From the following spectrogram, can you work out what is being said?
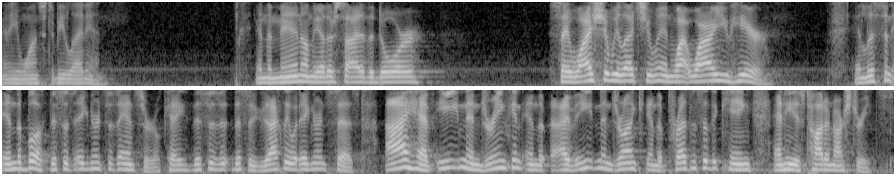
And he wants to be let in. And the men on the other side of the door say, Why should we let you in? Why, why are you here? And listen, in the book, this is ignorance's answer, okay? This is, this is exactly what ignorance says. I have eaten and drinking in the, I've eaten and drunk in the presence of the king, and he is taught in our streets.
